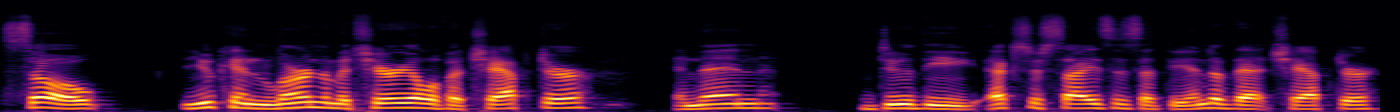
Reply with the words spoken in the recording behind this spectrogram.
So you can learn the material of a chapter and then do the exercises at the end of that chapter,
